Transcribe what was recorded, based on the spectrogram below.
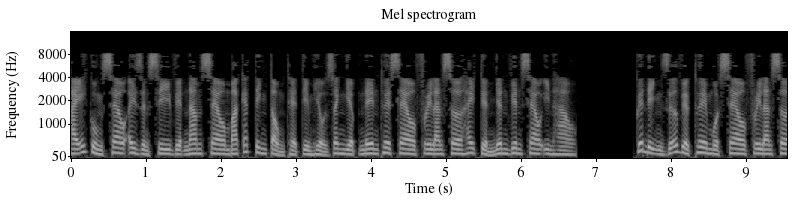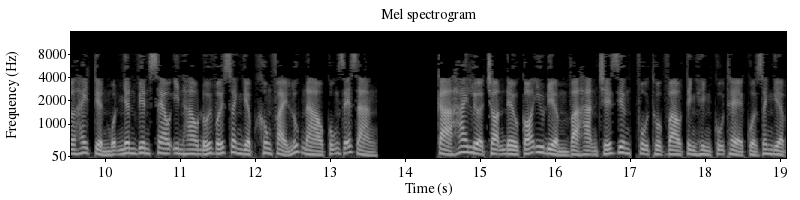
Hãy cùng SEO Agency Việt Nam SEO Marketing tổng thể tìm hiểu doanh nghiệp nên thuê SEO freelancer hay tuyển nhân viên SEO in-house. Quyết định giữa việc thuê một SEO freelancer hay tuyển một nhân viên SEO in-house đối với doanh nghiệp không phải lúc nào cũng dễ dàng. Cả hai lựa chọn đều có ưu điểm và hạn chế riêng, phụ thuộc vào tình hình cụ thể của doanh nghiệp.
